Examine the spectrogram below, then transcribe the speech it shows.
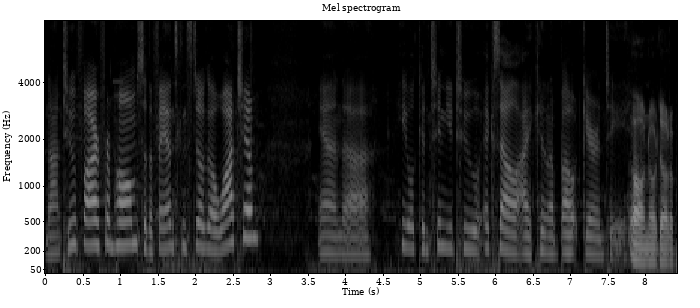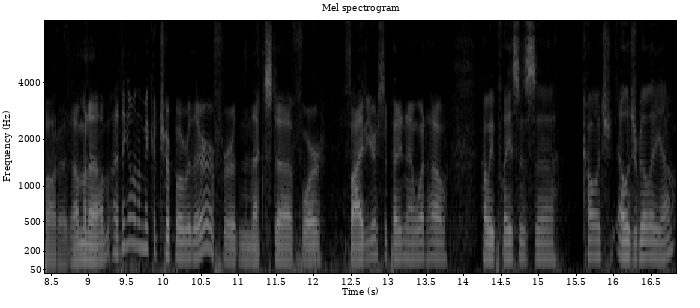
not too far from home, so the fans can still go watch him, and uh, he will continue to excel. I can about guarantee. Oh, no doubt about it. I'm gonna. I think I'm gonna make a trip over there for the next uh, four, five years, depending on what how how he plays his uh, college eligibility out.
